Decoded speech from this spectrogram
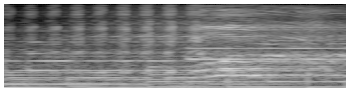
Hello.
